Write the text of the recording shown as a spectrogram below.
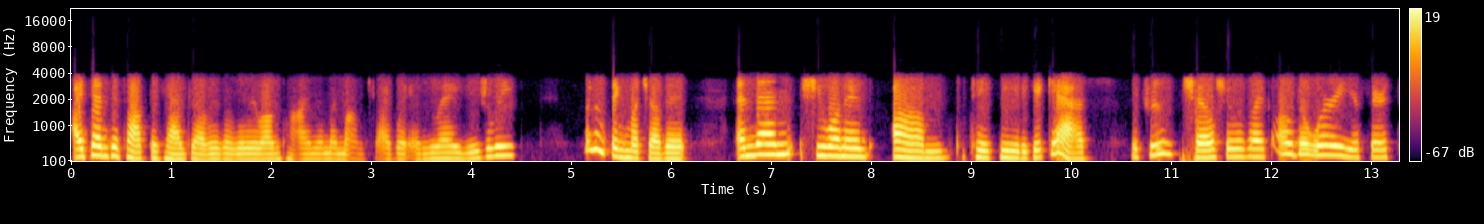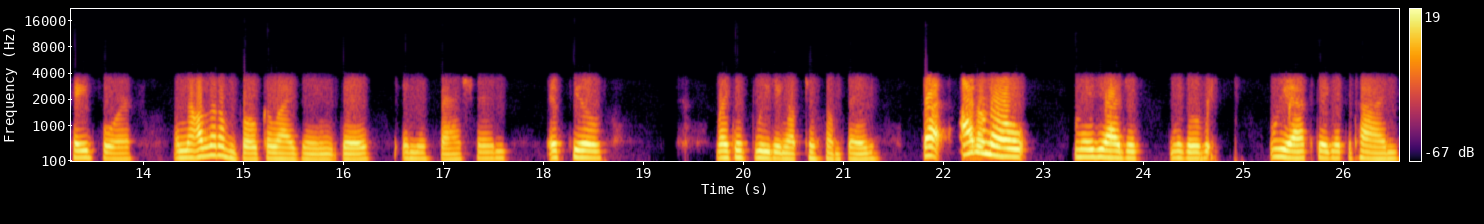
I tend to talk to cab drivers a really long time in my mom's driveway anyway, usually. I don't think much of it. And then she wanted um to take me to get gas, which was chill. She was like, "Oh, don't worry, your fare's paid for." And now that I'm vocalizing this in this fashion, it feels like it's leading up to something. But I don't know. Maybe I just was overreacting at the time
